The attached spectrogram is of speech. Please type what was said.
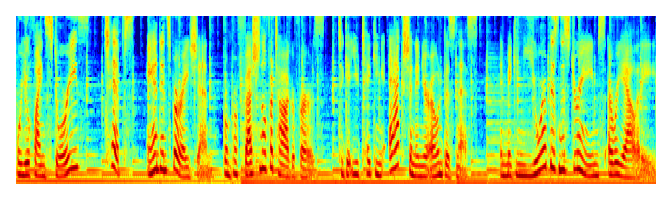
where you'll find stories tips, and inspiration from professional photographers to get you taking action in your own business and making your business dreams a reality.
